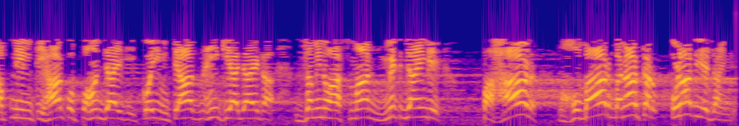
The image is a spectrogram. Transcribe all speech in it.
اپنی انتہا کو پہنچ جائے گی۔ کوئی امتیاز نہیں کیا جائے گا۔ زمین و آسمان مٹ جائیں گے۔ پہاڑ غبار بنا کر اڑا دیے جائیں گے۔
